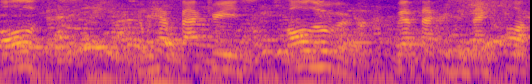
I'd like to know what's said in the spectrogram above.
all of this. And we have factories all over. We have factories in Bangkok,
